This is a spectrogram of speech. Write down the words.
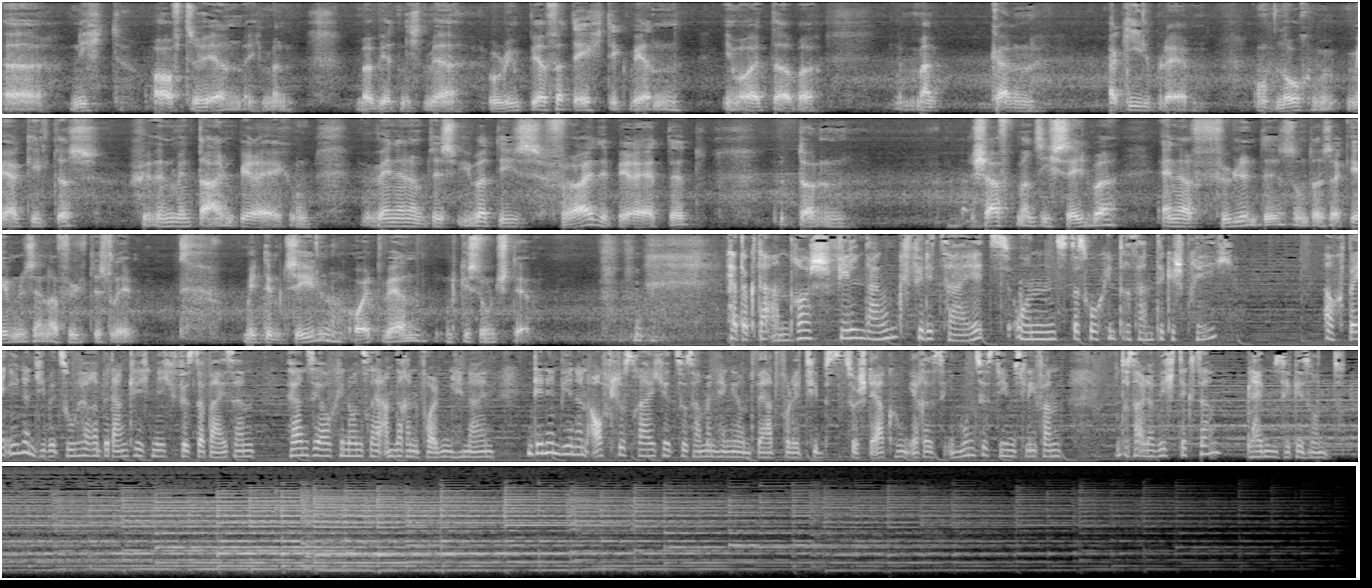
äh, nicht aufzuhören. Ich meine, man wird nicht mehr Olympia verdächtig werden im Alter, aber man kann agil bleiben. Und noch mehr gilt das für den mentalen Bereich. Und wenn einem das überdies Freude bereitet, dann schafft man sich selber ein erfüllendes und als Ergebnis ein erfülltes Leben. Mit dem Ziel, alt werden und gesund sterben. Herr Dr. Androsch, vielen Dank für die Zeit und das hochinteressante Gespräch. Auch bei Ihnen, liebe Zuhörer, bedanke ich mich fürs Dabeisein. Hören Sie auch in unsere anderen Folgen hinein, in denen wir Ihnen aufschlussreiche Zusammenhänge und wertvolle Tipps zur Stärkung Ihres Immunsystems liefern. Und das Allerwichtigste, bleiben Sie gesund.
